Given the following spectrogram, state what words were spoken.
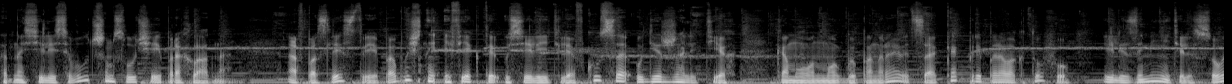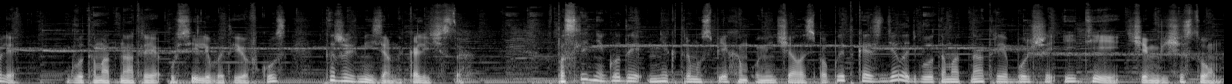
относились в лучшем случае прохладно. А впоследствии побочные эффекты усилителя вкуса удержали тех, кому он мог бы понравиться как приправа к тофу или заменитель соли – Глутамат натрия усиливает ее вкус даже в мизерных количествах. В последние годы некоторым успехом уменьшалась попытка сделать глутамат натрия больше идеей, чем веществом.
